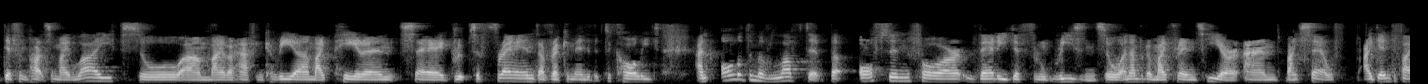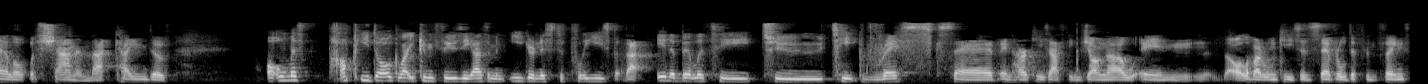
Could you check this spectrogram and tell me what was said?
different parts of my life. So um, my other half in Korea, my parents, uh, groups of friends. I've recommended it to colleagues, and all of them have loved it, but often for very different reasons. So a number of my friends here and myself identify a lot with Shannon, that kind of almost puppy dog like enthusiasm and eagerness to please, but that inability to take risks, uh, in her case asking Jung out, in all of our own cases, several different things,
